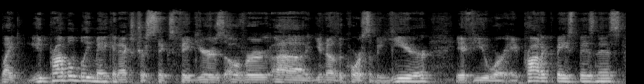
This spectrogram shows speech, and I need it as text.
Like you'd probably make an extra six figures over uh, you know the course of a year if you were a product based business.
